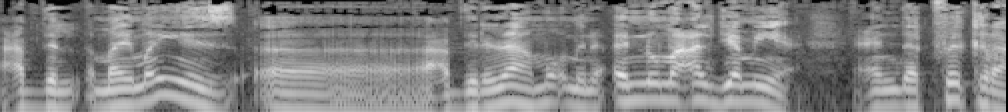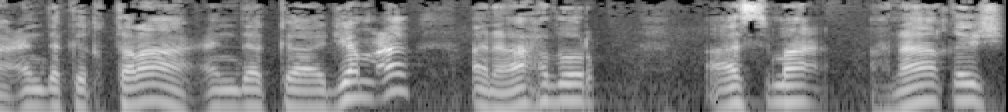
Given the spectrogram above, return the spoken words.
عبد ما يميز آه، عبد الإله مؤمن إنه مع الجميع. عندك فكرة عندك اقتراح عندك آه، جمعة. أنا أحضر أسمع أناقش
